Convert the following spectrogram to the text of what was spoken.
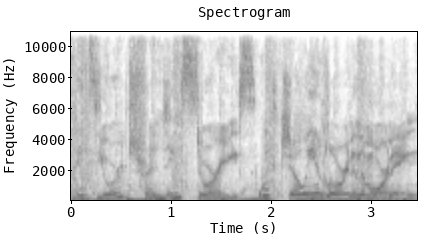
It's your trending stories with Joey and Lauren in the morning.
